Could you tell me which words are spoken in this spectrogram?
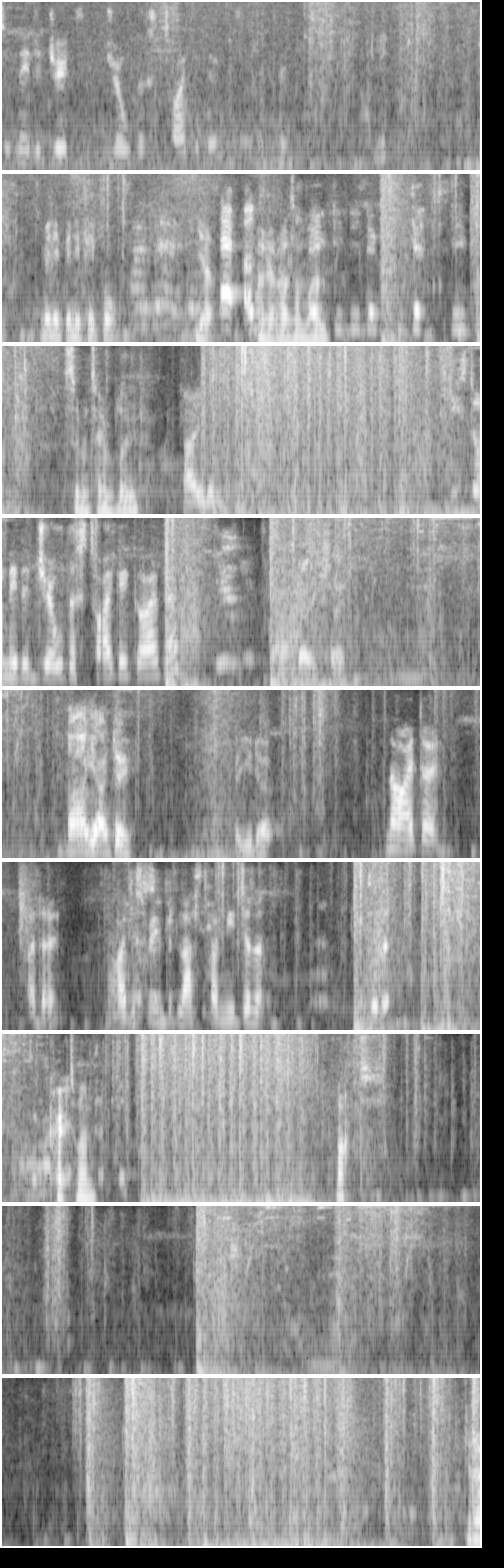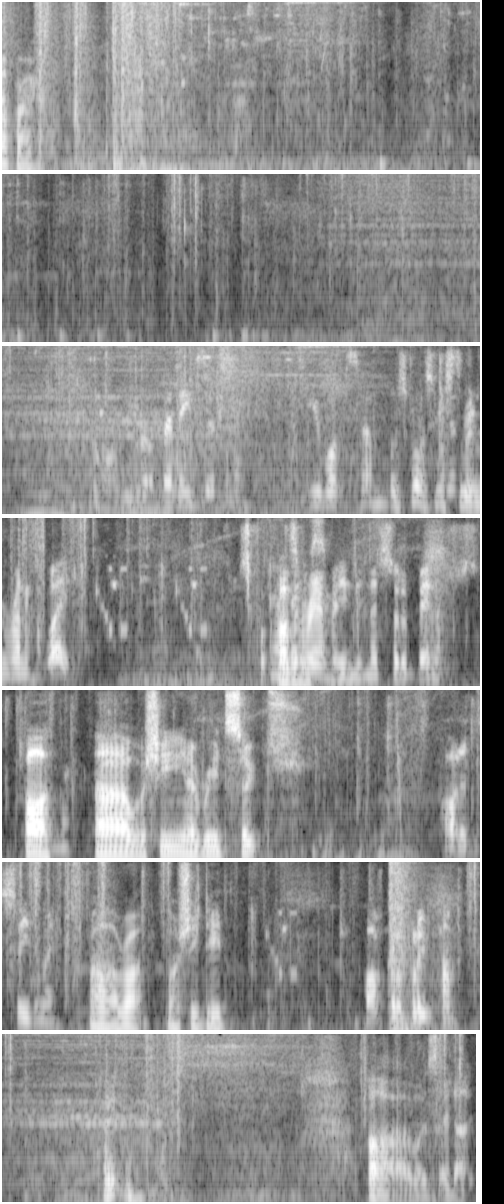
Still need a dude to duel this tiger dude. Roger, mate. Many, many people. Yep. I got eyes on one. 17 blue. Oh, you didn't. Do you still need to drill this tiger guy there? Uh, I don't think so. Ah, yeah, I do. But you do it. No, I don't. I don't. Oh, I just remembered last time you didn't. You did it. Alright. Cracked one. Knocked. Get up, bro. An idea. If you want some. Oh, Those guys must have been running away. Just put Oh, around me and then they sort of vanished. Oh, uh, was she in a red suit? Oh, I didn't see the eh? Oh, right. Well, she did. Oh, I've got a blue pump. Oh, oh I won't say that.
